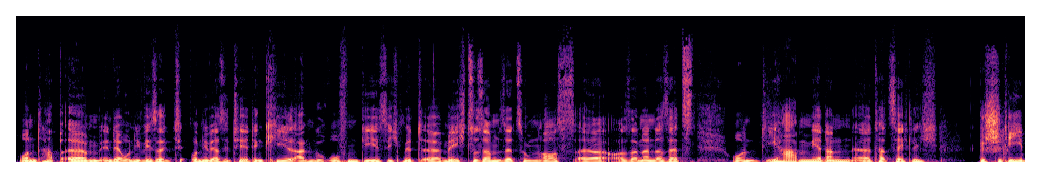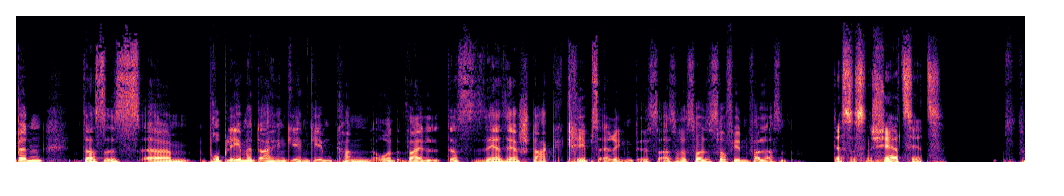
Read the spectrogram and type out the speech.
und habe ähm, in der Universität, Universität in Kiel angerufen, die sich mit äh, Milchzusammensetzungen aus, äh, auseinandersetzt. Und die haben mir dann äh, tatsächlich geschrieben, dass es ähm, Probleme dahingehend geben kann, und weil das sehr, sehr stark krebserregend ist. Also das solltest du auf jeden Fall lassen. Das ist ein Scherz jetzt.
